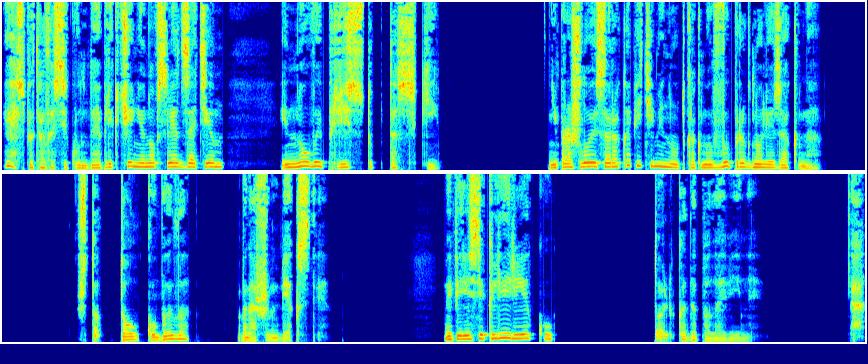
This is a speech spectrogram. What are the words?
я испытала секундное облегчение, но вслед за тем и новый приступ тоски. Не прошло и сорока пяти минут, как мы выпрыгнули из окна. Что толку было в нашем бегстве. Мы пересекли реку только до половины. Да,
